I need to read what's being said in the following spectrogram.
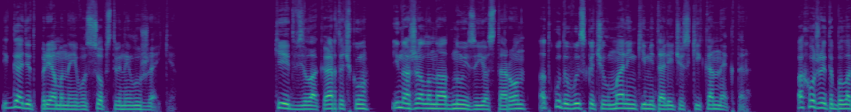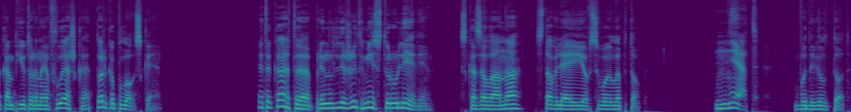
и гадит прямо на его собственной лужайке. Кейт взяла карточку и нажала на одну из ее сторон, откуда выскочил маленький металлический коннектор. Похоже, это была компьютерная флешка, только плоская. «Эта карта принадлежит мистеру Леви», — сказала она, вставляя ее в свой лэптоп. «Нет», — выдавил тот.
